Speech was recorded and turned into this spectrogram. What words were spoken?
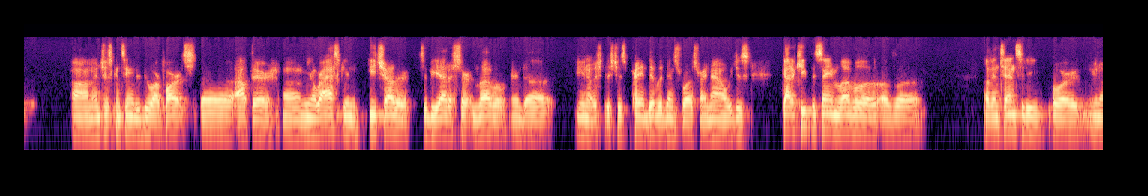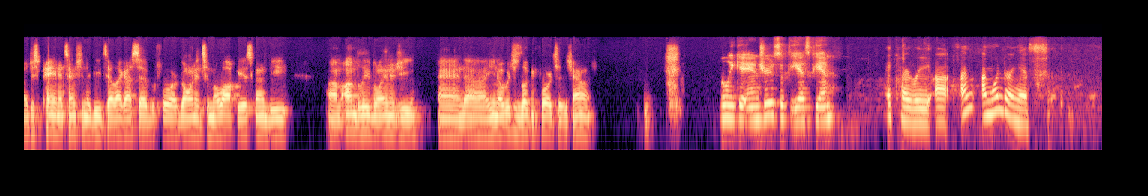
um, and just continue to do our parts uh, out there. Um, you know, we're asking each other to be at a certain level, and uh, you know, it's, it's, just paying dividends for us right now. We just got to keep the same level of of, uh, of, intensity, or you know, just paying attention to detail. Like I said before, going into Milwaukee, it's going to be um, unbelievable energy, and uh, you know, we're just looking forward to the challenge. Malika Andrews with ESPN. Hi, Kyrie. Uh, I'm, I'm wondering if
